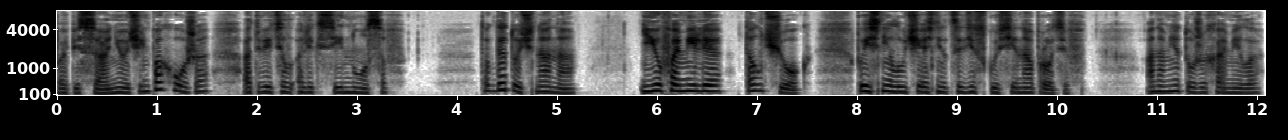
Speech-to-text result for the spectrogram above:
«По описанию очень похоже», — ответил Алексей Носов. «Тогда точно она. Ее фамилия «Толчок», — пояснила участница дискуссии напротив. «Она мне тоже хамила.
